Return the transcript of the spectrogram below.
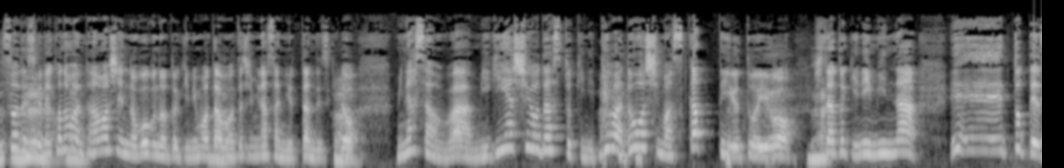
はそうですよね。この前のはい魂のボブの時にも多分私皆さんに言ったんですけど、はい皆さんは右足を出す時に手はどうしますか？っていう問いをした時にみんな、えーっとって、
